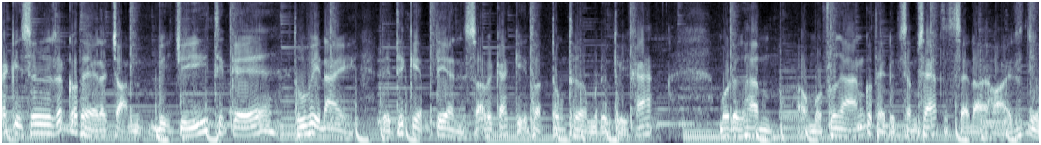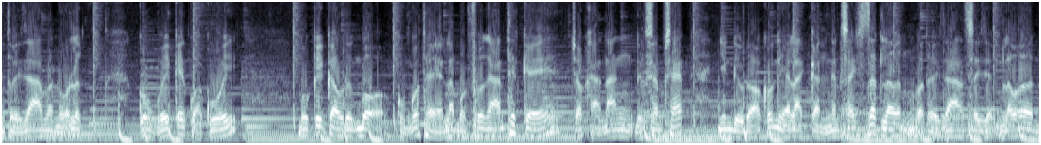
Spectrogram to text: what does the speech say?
Các kỹ sư rất có thể là chọn vị trí thiết kế thú vị này để tiết kiệm tiền so với các kỹ thuật thông thường một đường thủy khác. Một đường hầm hoặc một phương án có thể được xem xét sẽ đòi hỏi rất nhiều thời gian và nỗ lực cùng với kết quả cuối. Một cây cầu đường bộ cũng có thể là một phương án thiết kế cho khả năng được xem xét, nhưng điều đó có nghĩa là cần ngân sách rất lớn và thời gian xây dựng lâu hơn.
